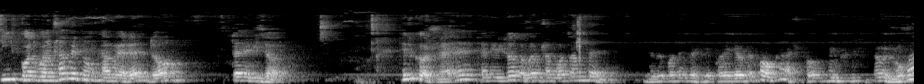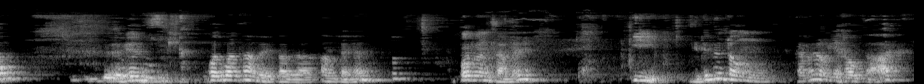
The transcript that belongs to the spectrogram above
I podłączamy tą kamerę do telewizora. Tylko, że telewizor włączam od anteny. Żeby potem ktoś nie powiedział, że o, grać, to no już. Więc podłączamy, prawda, antenę. Podłączamy i gdybym tą kamerą jechał tak,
